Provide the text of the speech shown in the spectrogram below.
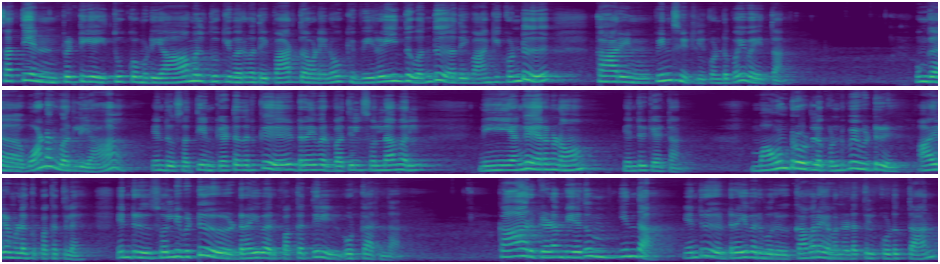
சத்யன் பெட்டியை தூக்க முடியாமல் தூக்கி வருவதை பார்த்து அவனை நோக்கி விரைந்து வந்து அதை வாங்கி கொண்டு காரின் பின் சீட்டில் கொண்டு போய் வைத்தான். உங்கள் ஓனர் வரலையா? என்று சத்யன் கேட்டதற்கு டிரைவர் பதில் சொல்லாமல் நீ எங்கே இறங்கணும்? என்று கேட்டான். மவுண்ட் ரோட்டில் கொண்டு போய் விட்டுரு ஆயிரம் விளக்கு பக்கத்தில் என்று சொல்லிவிட்டு டிரைவர் பக்கத்தில் உட்கார்ந்தான். கார் கிளம்பியதும் இந்தா என்று டிரைவர் ஒரு கவரை அவனிடத்தில் கொடுத்தான்.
